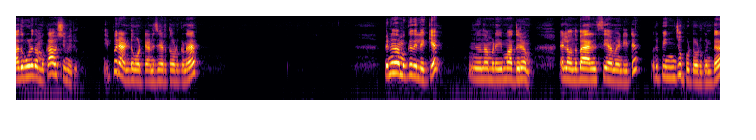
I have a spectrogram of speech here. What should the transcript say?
അതും കൂടി നമുക്ക് ആവശ്യം വരും. ഇപ്പോൾ രണ്ട് മുട്ടയാണ് ചേർത്ത് കൊടുക്കണേ. പിന്നെ നമുക്കിതിലേക്ക് നമ്മുടെ ഈ മധുരം എല്ലാം ഒന്ന് ബാലൻസ് ചെയ്യാൻ വേണ്ടിയിട്ട് ഒരു പിഞ്ച് ഉപ്പിട്ട് കൊടുക്കുന്നുണ്ട്.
